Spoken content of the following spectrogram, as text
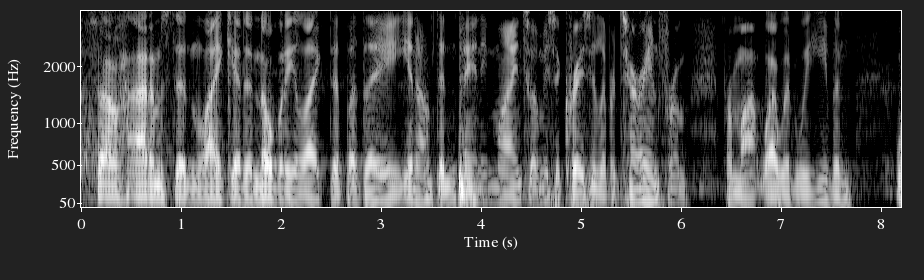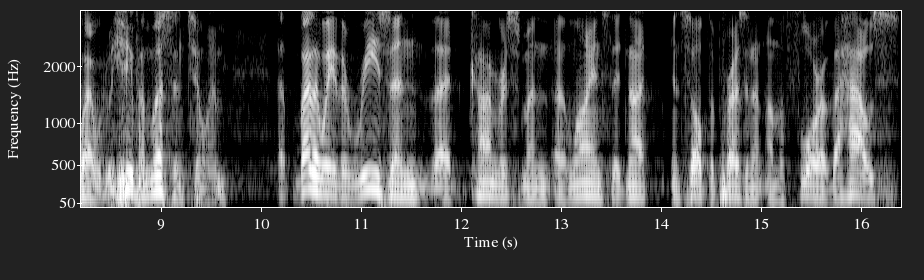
So Adams didn't like it, and nobody liked it, but they, you know, didn't pay any mind to him. He's a crazy libertarian from Vermont. Why would we even, why would we even listen to him? Uh, by the way, the reason that Congressman uh, Lyons did not insult the president on the floor of the House,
